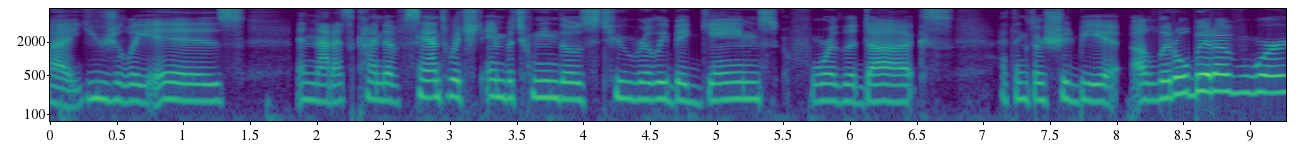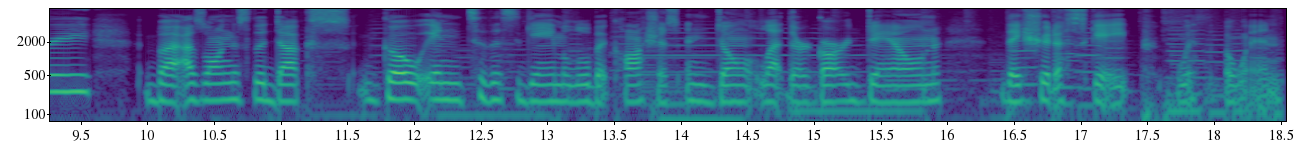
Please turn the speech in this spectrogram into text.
uh, usually is, and that it's kind of sandwiched in between those two really big games for the Ducks. I think there should be a little bit of worry, but as long as the Ducks go into this game a little bit cautious and don't let their guard down, they should escape with a win.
